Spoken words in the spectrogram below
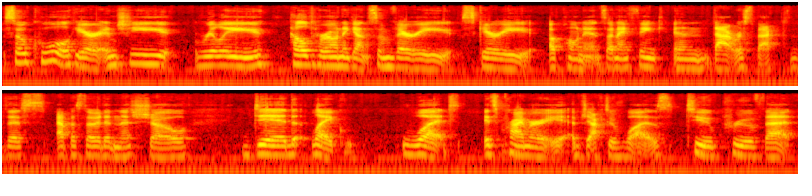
so cool here and she really held her own against some very scary opponents and I think in that respect this episode and this show did like what its primary objective was to prove that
